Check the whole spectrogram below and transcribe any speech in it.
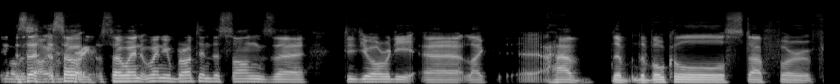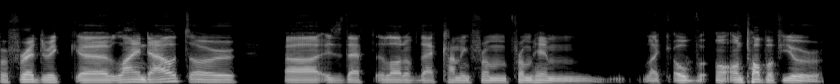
you know so so, so when when you brought in the songs uh did you already uh like uh, have the the vocal stuff for for Fredrik uh, lined out, or uh, is that a lot of that coming from from him, like over on top of your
